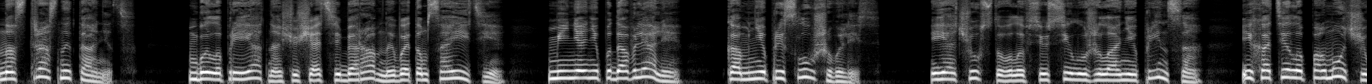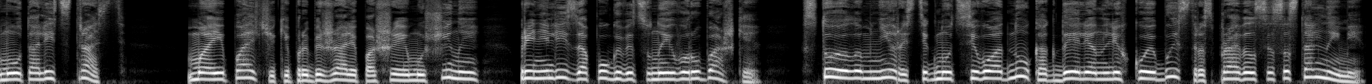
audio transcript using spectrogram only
на страстный танец. Было приятно ощущать себя равной в этом соитии. Меня не подавляли, ко мне прислушивались. Я чувствовала всю силу желания принца и хотела помочь ему утолить страсть. Мои пальчики пробежали по шее мужчины, принялись за пуговицу на его рубашке. Стоило мне расстегнуть всего одну, как Делиан легко и быстро справился с остальными,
